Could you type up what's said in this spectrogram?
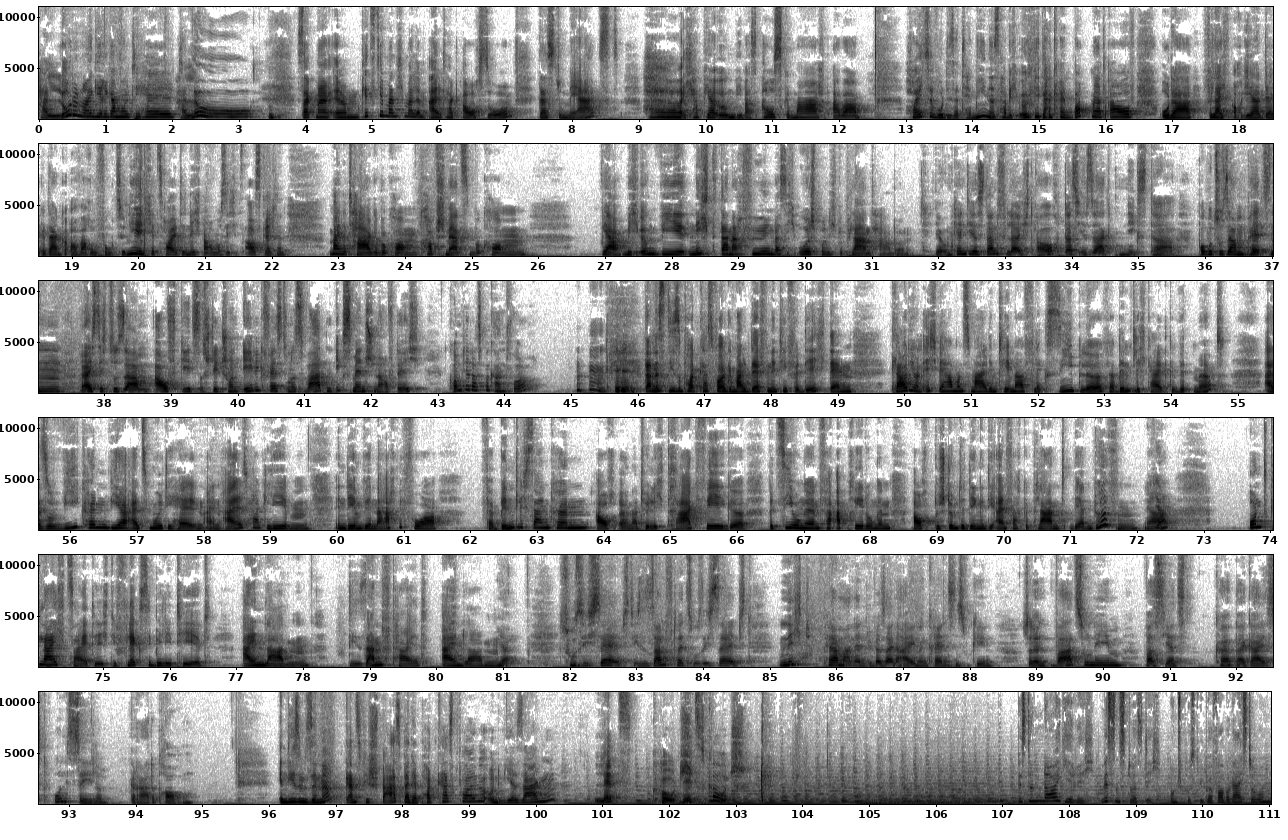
Hallo, du neugieriger Multiheld. Hallo. Sag mal, ähm, geht's dir manchmal im Alltag auch so, dass du merkst, oh, ich habe ja irgendwie was ausgemacht, aber heute, wo dieser Termin ist, habe ich irgendwie gar keinen Bock mehr drauf. Oder vielleicht auch eher der Gedanke, oh, warum funktioniere ich jetzt heute nicht? Warum muss ich jetzt ausgerechnet meine Tage bekommen, Kopfschmerzen bekommen? Ja, mich irgendwie nicht danach fühlen, was ich ursprünglich geplant habe. Ja, und kennt ihr es dann vielleicht auch, dass ihr sagt, nix da, Popo zusammenpetzen, reiß dich zusammen, auf geht's, es steht schon ewig fest und es warten x Menschen auf dich. Kommt dir das bekannt vor? dann ist diese Podcast-Folge mal definitiv für dich, denn Claudia und ich, wir haben uns mal dem Thema flexible Verbindlichkeit gewidmet. Also wie können wir als Multihelden einen Alltag leben, in dem wir nach wie vor verbindlich sein können, auch äh, natürlich tragfähige Beziehungen, Verabredungen, auch bestimmte Dinge, die einfach geplant werden dürfen, ja. ja. Und gleichzeitig die Flexibilität einladen, die Sanftheit einladen. Ja. Zu sich selbst, diese Sanftheit zu sich selbst nicht permanent über seine eigenen Grenzen zu gehen, sondern wahrzunehmen, was jetzt Körper, Geist und Seele gerade brauchen. In diesem Sinne, ganz viel Spaß bei der Podcast-Folge und wir sagen, let's coach. Let's coach. Bist du neugierig, wissensdurstig und sprichst über vor Begeisterung?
